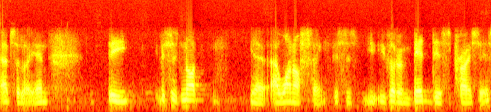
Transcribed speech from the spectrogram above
Absolutely, and the this is not you know a one-off thing. This is you, have got to embed this process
